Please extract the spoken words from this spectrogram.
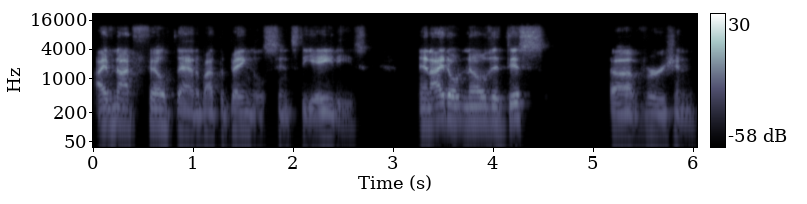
I have not felt that about the Bengals since the '80s, and I don't know that this uh, version,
